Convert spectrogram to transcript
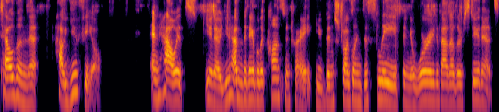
Tell them that how you feel and how it's you know you haven't been able to concentrate. You've been struggling to sleep and you're worried about other students.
